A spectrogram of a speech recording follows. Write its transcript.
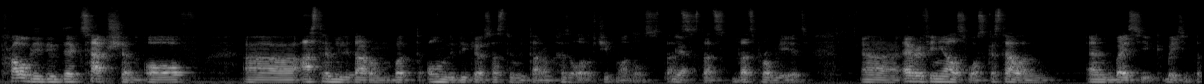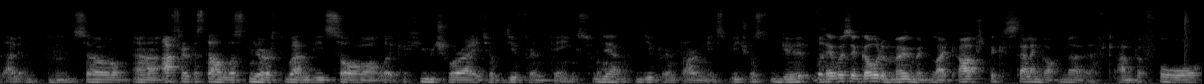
probably with the exception of uh, Astra Militarum, but only because Astra Militarum has a lot of cheap models. That's Yeah. that's that's probably it. Uh, everything else was Castellan and basic basic battalion. So uh, after Castellan was nerfed, when we saw like a huge variety of different things from Yeah. different armies, which was good. But there was a golden moment, like after the Castellan got nerfed and before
